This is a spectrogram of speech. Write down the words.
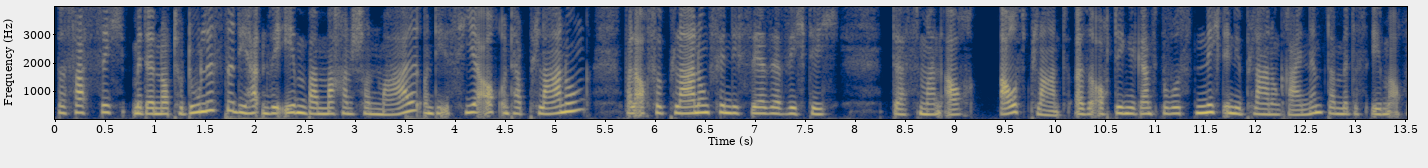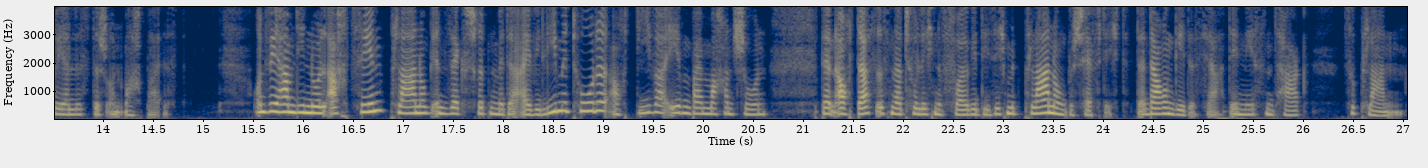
befasst sich mit der Not-to-Do-Liste, die hatten wir eben beim Machen schon mal und die ist hier auch unter Planung, weil auch für Planung finde ich sehr, sehr wichtig, dass man auch ausplant, also auch Dinge ganz bewusst nicht in die Planung reinnimmt, damit es eben auch realistisch und machbar ist. Und wir haben die 018 Planung in sechs Schritten mit der Ivy Lee Methode. Auch die war eben beim Machen schon. Denn auch das ist natürlich eine Folge, die sich mit Planung beschäftigt. Denn darum geht es ja, den nächsten Tag zu planen.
